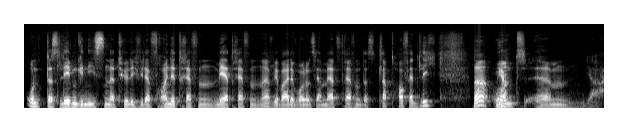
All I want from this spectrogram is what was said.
Und das Leben genießen, natürlich wieder Freunde treffen, mehr treffen. Ne? Wir beide wollen uns ja im März treffen, das klappt hoffentlich. Ne? Ja. Und ähm, ja,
